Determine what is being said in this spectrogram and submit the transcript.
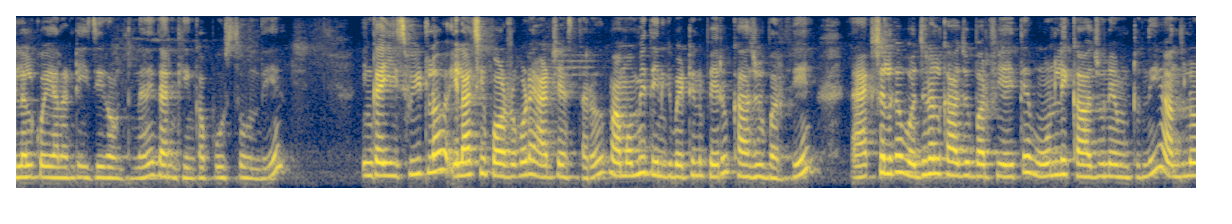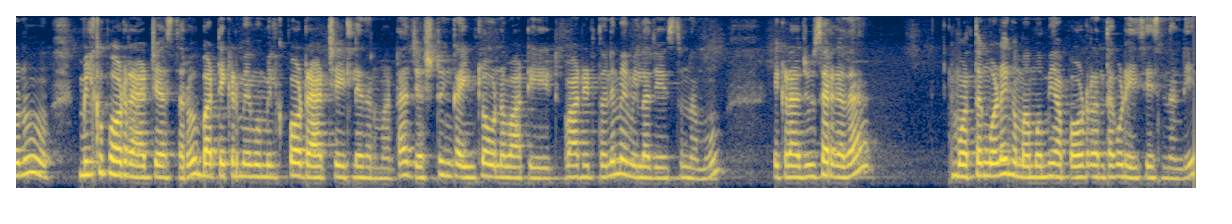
బిల్లలు కొయ్యాలంటే ఈజీగా ఉంటుందని దానికి ఇంకా పూస్తూ ఉంది. ఇంకా ఈ స్వీట్లో ఇలాచీ పౌడర్ కూడా యాడ్ చేస్తారు. మా మమ్మీ దీనికి పెట్టిన పేరు కాజు బర్ఫీ. యాక్చువల్గా ఒరిజినల్ కాజు బర్ఫీ అయితే ఓన్లీ కాజునే ఉంటుంది. అందులోనూ మిల్క్ పౌడర్ యాడ్ చేస్తారు. బట్ ఇక్కడ మేము మిల్క్ పౌడర్ యాడ్ చేయట్లేదు అనమాట జస్ట్ ఇంకా ఇంట్లో ఉన్న వాటి వాటితోనే మేము ఇలా చేస్తున్నాము. ఇక్కడ చూసారు కదా? మొత్తం కూడా ఇంకా మా మమ్మీ ఆ పౌడర్ అంతా కూడా వేసేసిందండి.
